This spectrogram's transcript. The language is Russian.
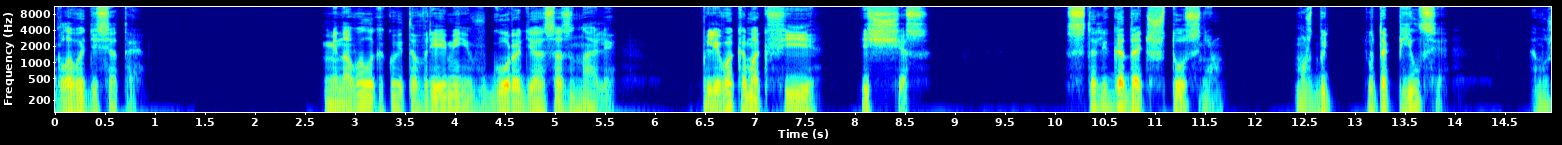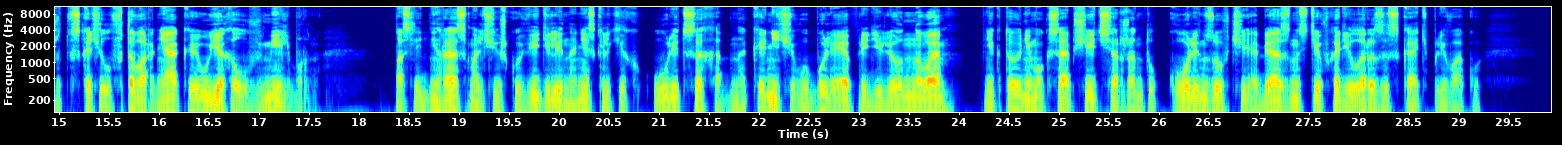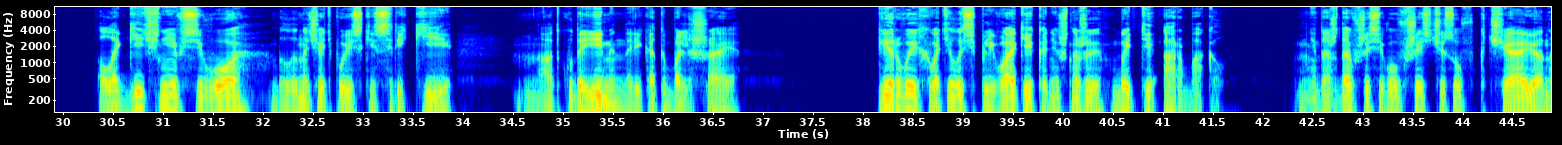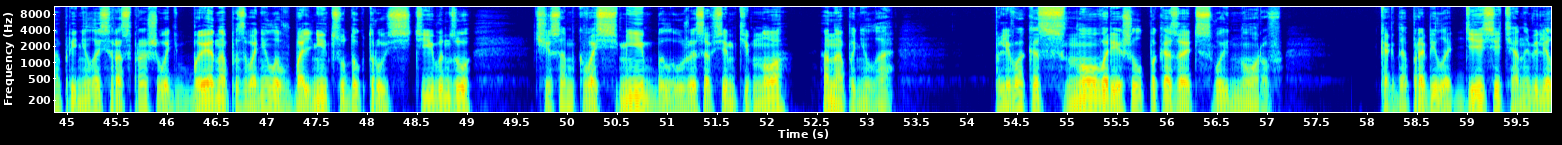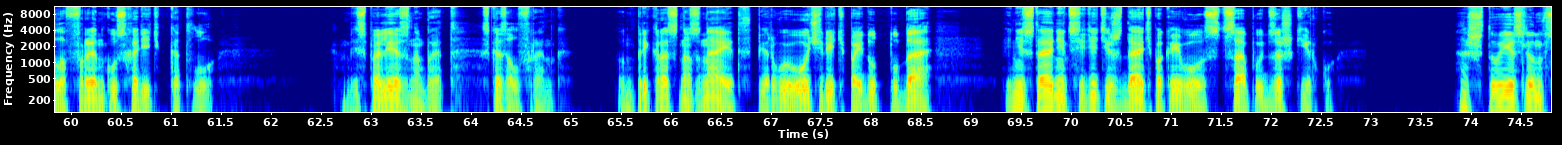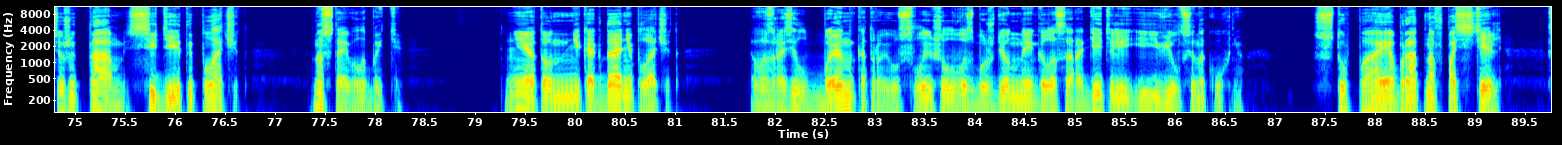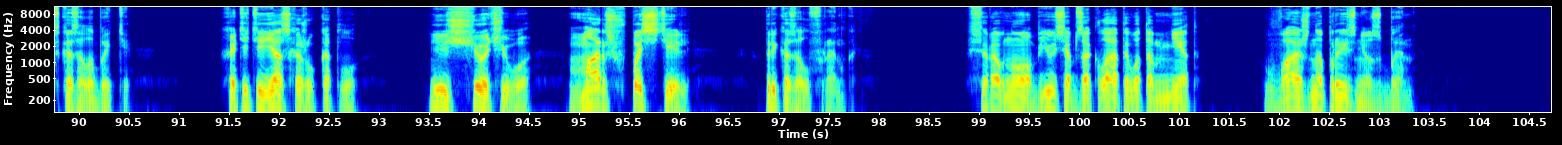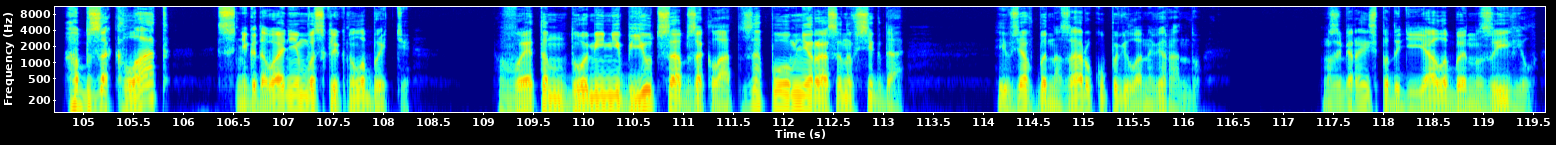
Глава 10. Миновало какое-то время, и в городе осознали. Плевака Макфи исчез. Стали гадать, что с ним. Может быть, утопился? А может, вскочил в товарняк и уехал в Мельбурн. Последний раз мальчишку видели на нескольких улицах, однако ничего более определенного никто не мог сообщить сержанту Коллинзу, в чьи обязанности входило разыскать плеваку. Логичнее всего было начать поиски с реки, но откуда именно, река-то большая. Первой хватилась плеваки, конечно же, Бетти Арбакл. Не дождавшись его в шесть часов к чаю, она принялась расспрашивать Бена, позвонила в больницу доктору Стивензу. Часам к восьми было уже совсем темно, она поняла. Плевака снова решил показать свой норов — когда пробило десять, она велела Фрэнку сходить к котлу. «Бесполезно, Бет», — сказал Фрэнк. «Он прекрасно знает, в первую очередь пойдут туда, и не станет сидеть и ждать, пока его сцапают за шкирку». «А что, если он все же там, сидит и плачет?» — настаивала Бетти. «Нет, он никогда не плачет», — возразил Бен, который услышал возбужденные голоса родителей и явился на кухню. «Ступай обратно в постель», — сказала Бетти. «Хотите, я схожу к котлу?» «Еще чего! Марш в постель!» — приказал Фрэнк. «Все равно бьюсь об заклад, его там нет», — важно произнес Бен. «Об заклад?» — с негодованием воскликнула Бетти. «В этом доме не бьются об заклад, запомни раз и навсегда». И, взяв Бена за руку, повела на веранду. Забираясь под одеяло, Бен заявил.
